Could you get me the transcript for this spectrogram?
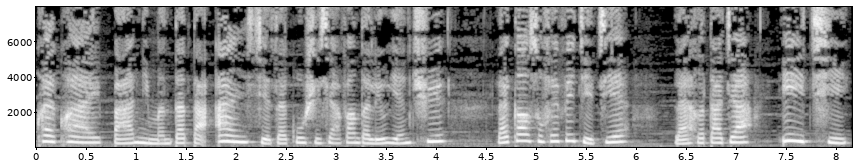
快快把你们的答案写在故事下方的留言区，来告诉菲菲姐姐，来和大家一起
